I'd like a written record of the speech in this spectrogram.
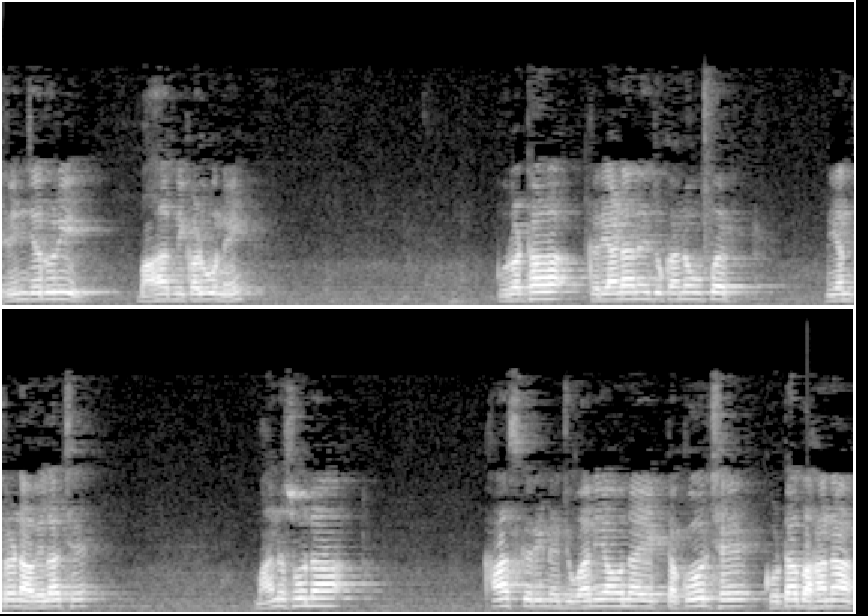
બિનજરૂરી બહાર નીકળવું નહીં પુરવઠા કરિયાણાની દુકાનો ઉપર નિયંત્રણ આવેલા છે. માણસોના, ખાસ કરીને જુવાનિયાઓના એક ટકોર છે, ખોટા બહાના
